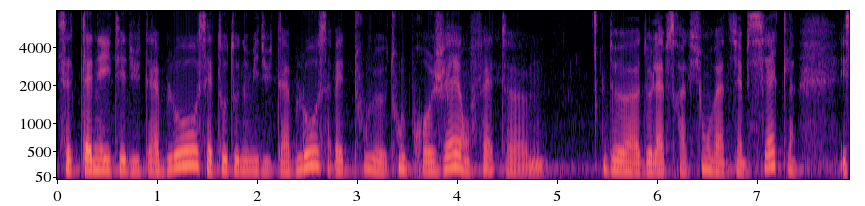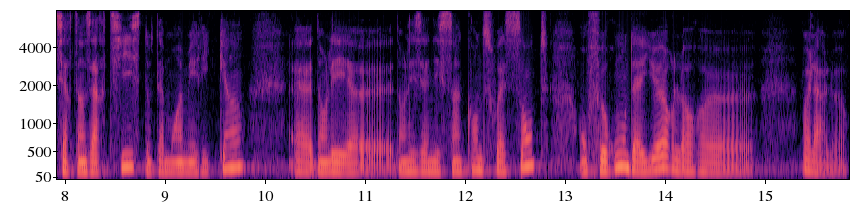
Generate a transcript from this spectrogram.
cette planéité du tableau, cette autonomie du tableau, ça va être tout le, tout le projet en fait de, l'abstraction au XXe siècle. Et certains artistes, notamment américains, dans, les, dans les années 50-60, en feront d'ailleurs leur, voilà, leur,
